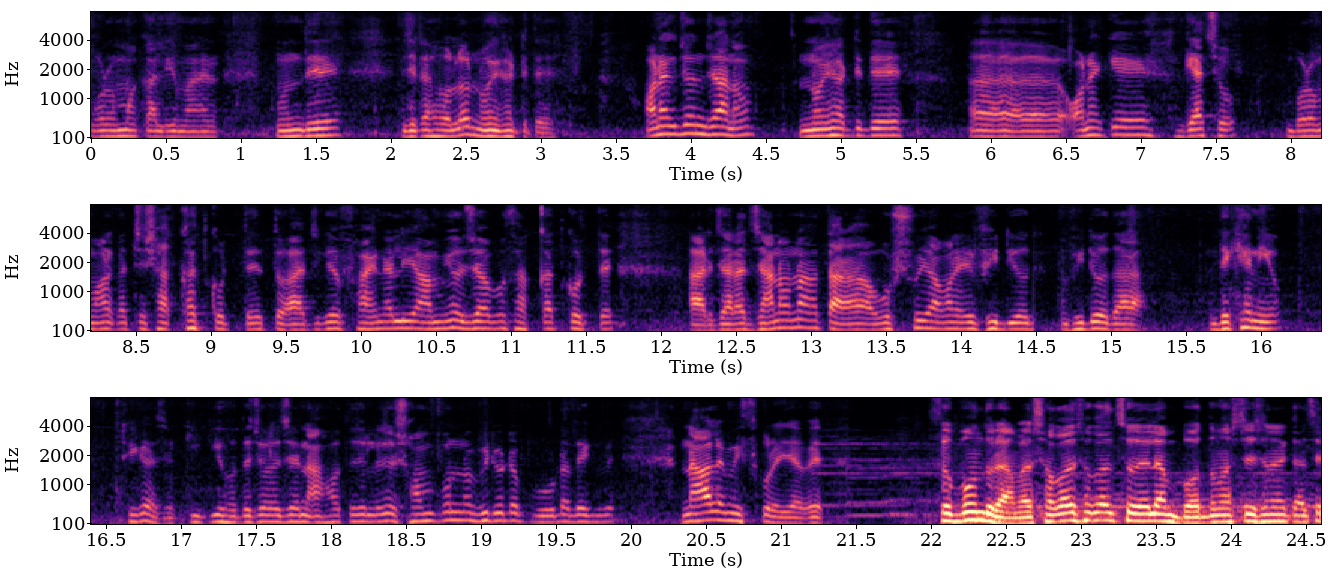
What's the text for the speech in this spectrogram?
বড়মা কালী মায়ের মন্দিরে, যেটা হলো নৈহাটিতে। অনেকজন জানো, নৈহাটিতে অনেকে গেছো বড় মার কাছে সাক্ষাৎ করতে। তো আজকে ফাইনালি আমিও যাব সাক্ষাৎ করতে। আর যারা জানো না, তারা অবশ্যই আমার এই ভিডিও ভিডিও দ্বারা দেখে নিও। ঠিক আছে? কি কি হতে চলেছে, না হতে চলেছে, সম্পূর্ণ ভিডিওটা পুরোটা দেখবে। না হলে মিস করে যাবে। সো বন্ধুরা, আমরা সকাল সকাল চলে এলাম বর্ধমান স্টেশনের কাছে।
